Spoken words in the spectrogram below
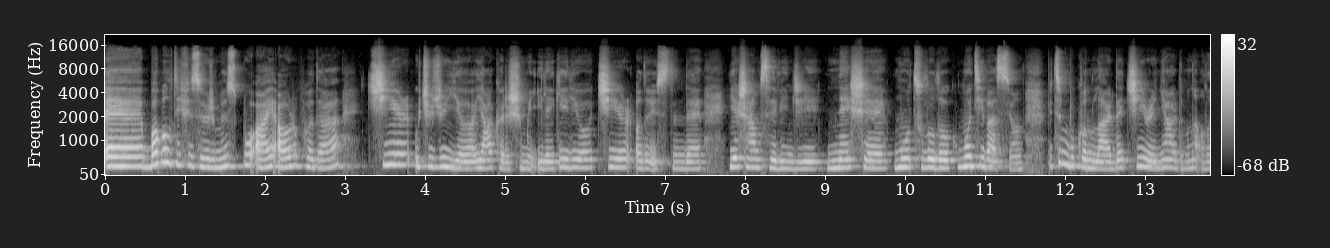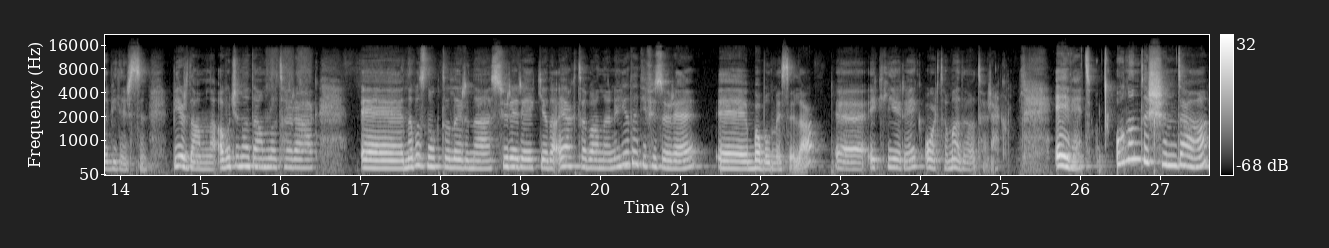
Ee, Bubble Diffuser'ımız bu ay Avrupa'da Cheer uçucu yağ, yağ karışımı ile geliyor. Cheer adı üstünde yaşam sevinci, neşe, mutluluk, motivasyon. Bütün bu konularda Cheer'in yardımını alabilirsin. Bir damla avucuna damlatarak, e, nabız noktalarına sürerek ya da ayak tabanlarına ya da difüzöre e, bubble mesela e, ekleyerek ortama dağıtarak. Evet, onun dışında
